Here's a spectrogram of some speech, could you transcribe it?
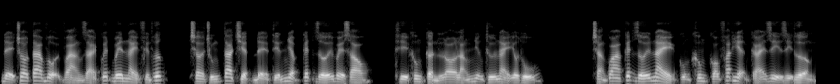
để cho ta vội vàng giải quyết bên này phiền phức, chờ chúng ta triệt để tiến nhập kết giới về sau, thì không cần lo lắng những thứ này yêu thú. Chẳng qua kết giới này cũng không có phát hiện cái gì dị thường,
